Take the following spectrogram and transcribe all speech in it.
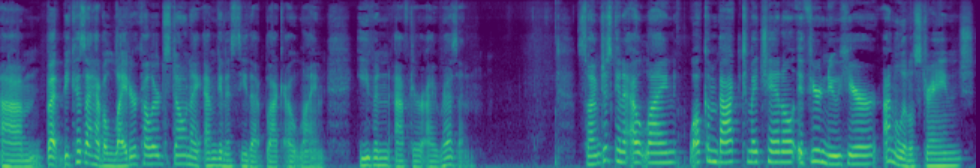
Um, but because I have a lighter colored stone, I am going to see that black outline even after I resin. So I'm just going to outline. Welcome back to my channel. If you're new here, I'm a little strange.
